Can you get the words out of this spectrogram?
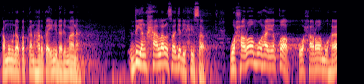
kamu mendapatkan harta ini dari mana? Itu yang halal saja dihisap. Wa haramuha iqab, wa haramuha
